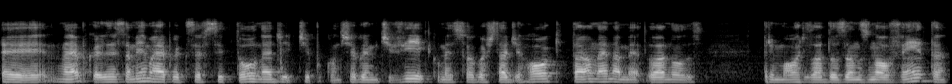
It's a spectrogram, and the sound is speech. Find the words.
é, na época, nessa mesma época que você citou, né, de tipo, quando chegou a MTV, que começou a gostar de rock e tal, né, na, lá nos primórdios lá dos anos 90,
